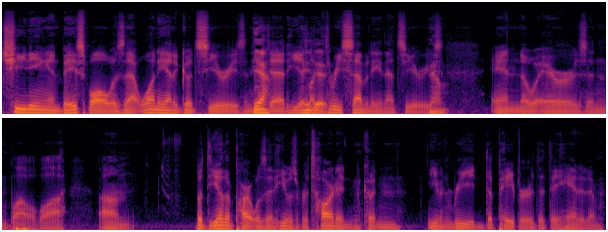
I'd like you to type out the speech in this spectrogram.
cheating in baseball was that one he had a good series and he Yeah, did. He had he like did. 370 in that series Yeah. and no errors and blah blah blah. Um, but the other part was that he was retarded and couldn't even read the paper that they handed him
